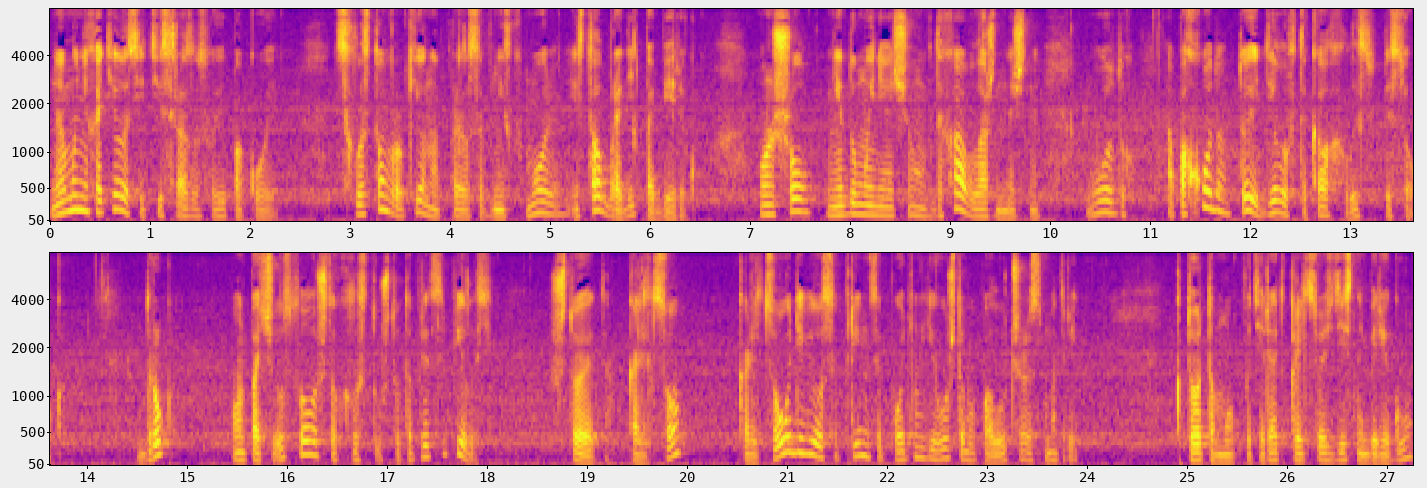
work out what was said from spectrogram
но ему не хотелось идти сразу в свои покои. С хлыстом в руке он отправился вниз к морю и стал бродить по берегу. Он шел, не думая ни о чем, вдыхал влажный ночной воздух, а по ходу то и дело втыкал хлыст в песок. Вдруг он почувствовал, что к хлысту что-то прицепилось. Что это? Кольцо? Кольцо удивился принц и поднял его, чтобы получше рассмотреть. Кто-то мог потерять кольцо здесь на берегу,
